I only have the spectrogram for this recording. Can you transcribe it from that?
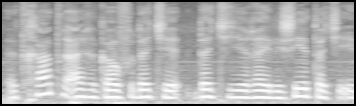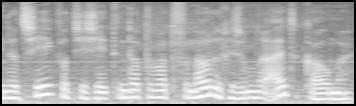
het gaat er eigenlijk over dat je, dat je je realiseert dat je in dat cirkeltje zit en dat er wat voor nodig is om eruit te komen.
